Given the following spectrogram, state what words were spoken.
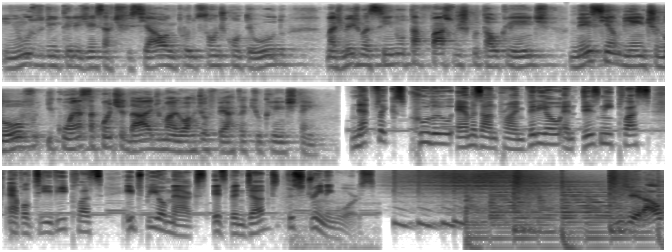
em uso de inteligência artificial, em produção de conteúdo, mas mesmo assim não está fácil disputar o cliente nesse ambiente novo e com essa quantidade maior de oferta que o cliente tem. Netflix, Hulu, Amazon Prime Video, and Disney Plus, Apple TV Plus, HBO Max. It's been dubbed the streaming wars. Geral,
